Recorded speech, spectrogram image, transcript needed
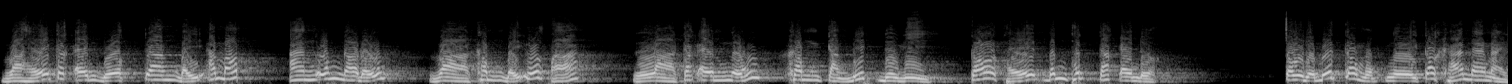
và hễ các em được trang bị ấm áp ăn uống no đủ và không bị ướt tả là các em ngủ không cần biết điều gì có thể đánh thức các em được. Tôi được biết có một người có khả năng này.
